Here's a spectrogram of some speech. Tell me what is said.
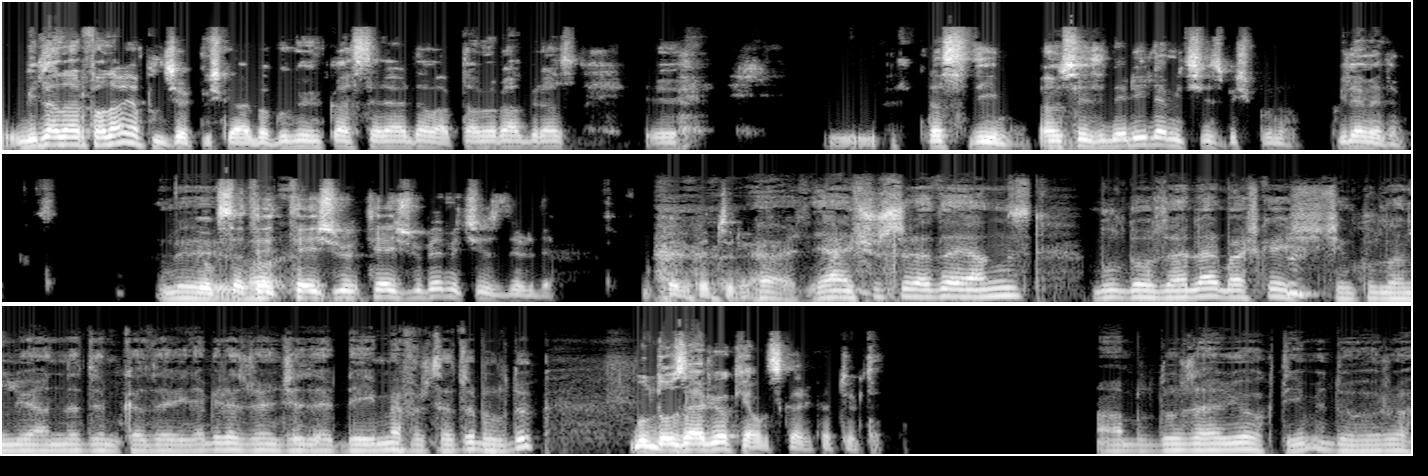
villalar falan yapılacakmış galiba. Bugün gazetelerde var. Tanoral biraz e, nasıl diyeyim ön sezileriyle mi çizmiş bunu bilemedim. Yoksa te- tecrü- tecrübe mi çizdirdi karikatürü? evet yani şu sırada yalnız buldozerler başka iş için kullanılıyor anladığım kadarıyla. Biraz önce de değinme fırsatı bulduk. Buldozer yok yalnız karikatürde. Aa, buldozer yok değil mi? Doğru.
